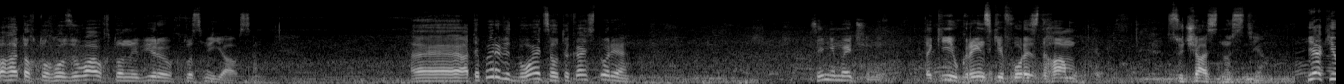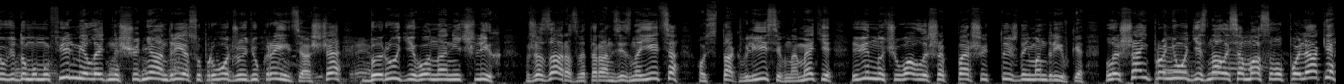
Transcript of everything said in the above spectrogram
Багато хто глузував, хто не вірив, хто сміявся. Е, а тепер відбувається отака історія. Це Німеччина. Такий український Форест Гамп сучасності. Як і у відомому фільмі, ледь не щодня Андрія супроводжують українці, а ще беруть його на нічліг. Вже зараз ветеран зізнається, ось так в лісі, в наметі він ночував лише перший тиждень мандрівки. Лишень про нього дізналися масово поляки.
